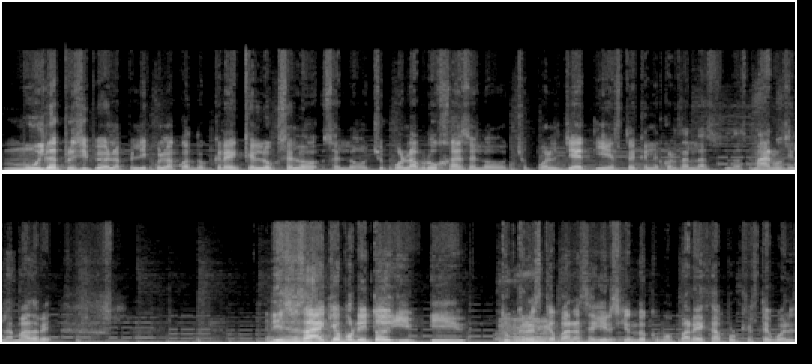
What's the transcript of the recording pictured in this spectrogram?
muy al principio de la película cuando creen que Luke se lo, se lo chupó la bruja, se lo chupó el Yeti este que le cortan las, las manos y la madre. Dices, ay, qué bonito, y, y tú crees que van a seguir siendo como pareja porque este güey,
